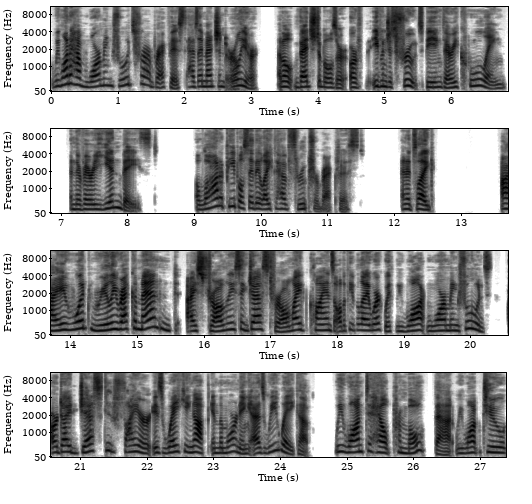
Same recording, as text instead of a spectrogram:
We want to have warming foods for our breakfast, as I mentioned earlier about vegetables or, or even just fruits being very cooling and they're very yin based. A lot of people say they like to have fruit for breakfast. And it's like, I would really recommend, I strongly suggest for all my clients, all the people that I work with, we want warming foods. Our digestive fire is waking up in the morning as we wake up. We want to help promote that. We want to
